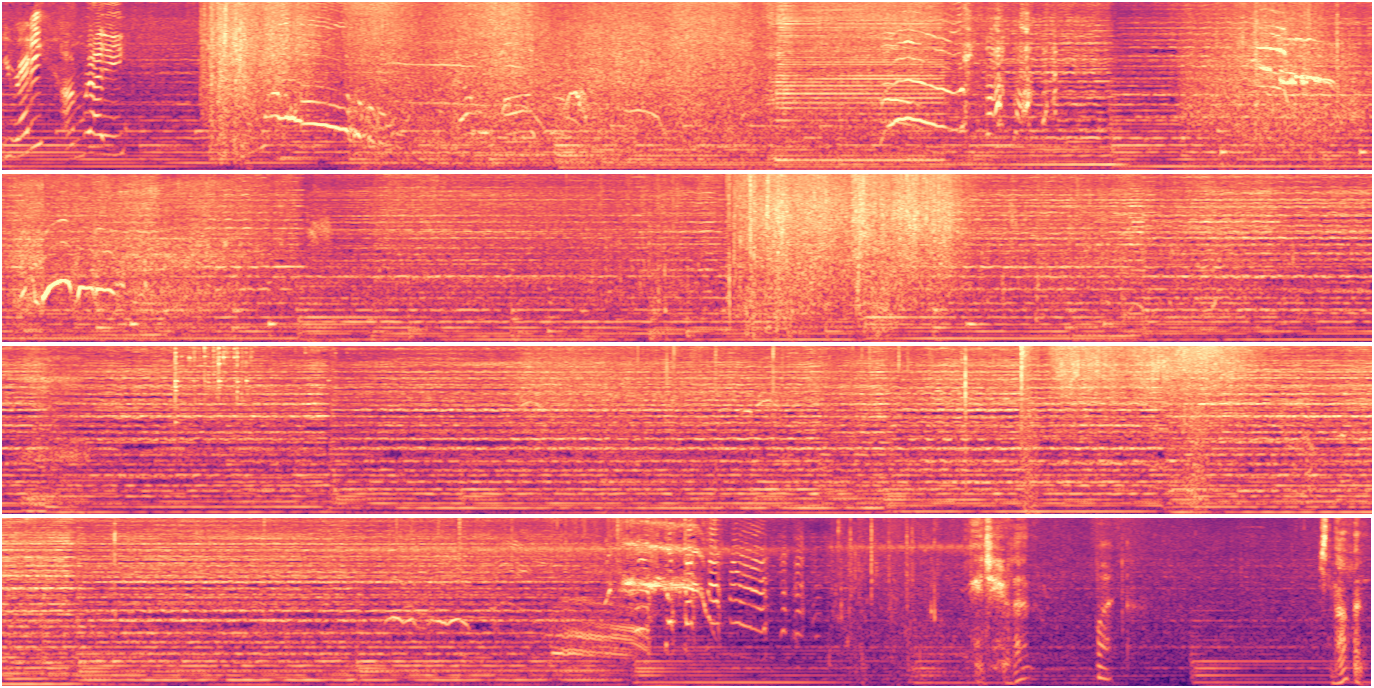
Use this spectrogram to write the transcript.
You ready? I'm ready. Hey, did you hear that? What? It's nothing.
